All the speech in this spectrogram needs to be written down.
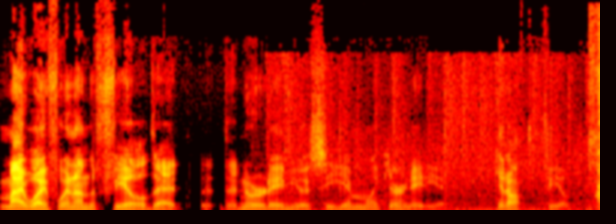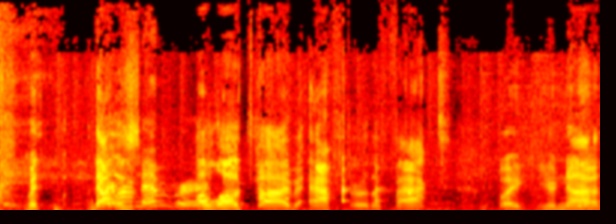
my wife went on the field at the Notre Dame USC game. I'm like, you're an idiot. Get off the field. But that was remember. a long time after the fact. Like, you're not yeah.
